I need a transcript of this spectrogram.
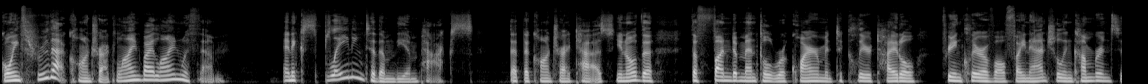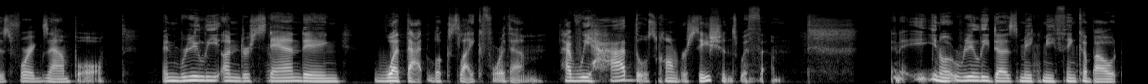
going through that contract line by line with them and explaining to them the impacts that the contract has, you know, the the fundamental requirement to clear title free and clear of all financial encumbrances, for example, and really understanding what that looks like for them. Have we had those conversations with them? And, it- you know, it really does make me think about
